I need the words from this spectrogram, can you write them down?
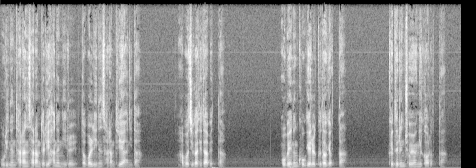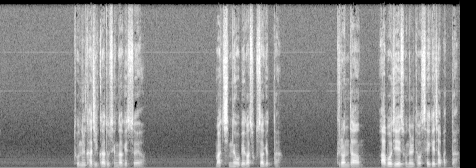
우리는 다른 사람들이 하는 일을 떠벌리는 사람들이 아니다. 아버지가 대답했다. 오베는 고개를 끄덕였다. 그들은 조용히 걸었다. 돈을 가질까도 생각했어요. 마침내 오베가 속삭였다. 그런 다음 아버지의 손을 더 세게 잡았다.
